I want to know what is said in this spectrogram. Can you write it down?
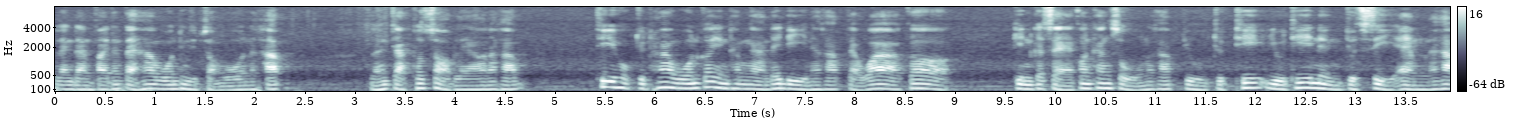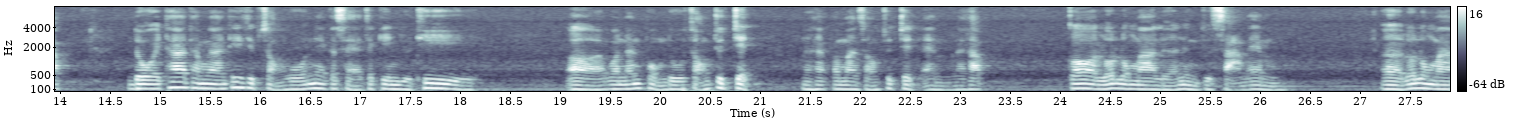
แรงดันไฟตั้งแต่ 5 โวลต์ถึง 12 โวลต์นะครับ หลังจากทดสอบแล้วนะครับ ที่ 6.5 โวลต์ก็ยังทำงานได้ดีนะครับ แต่ว่าก็กินกระแสค่อนข้างสูงนะครับ อยู่จุดที่อยู่ที่ 1.4 แอมป์นะครับ โดยถ้าทำงานที่ 12 โวลต์เนี่ยกระแสจะกินอยู่ที่วันนั้นผมดู 2.7 นะฮะประมาณ 2.7 แอมป์นะครับ ก็ลดลงมาเหลือ 1.3 แอมป์ลดลงมา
